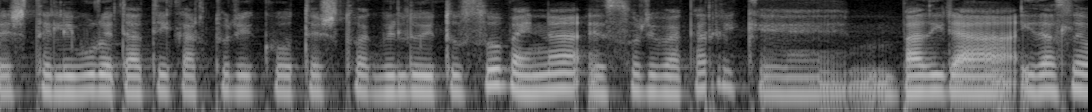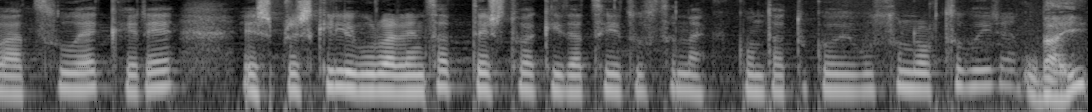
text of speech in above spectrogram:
beste liburuetatik harturiko testuak bildu dituzu, baina ez hori bakarrik e, badira idazle batzuek ere espreski liburuarentzat testuak idatzi dituztenak kontatuko diguzu nortzuk dira? Bai,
